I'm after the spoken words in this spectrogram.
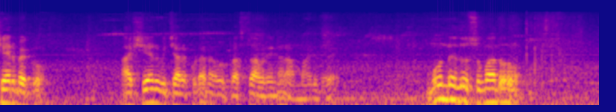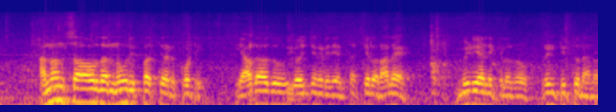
ಶೇರ್ ಬೇಕು, ಆ ಶೇರ್ ವಿಚಾರ ಕೂಡ ನಾವು ಪ್ರಸ್ತಾವನೆಯನ್ನು ನಾವು ಮಾಡಿದ್ದೇವೆ. ಮೂರನೇದು ಸುಮಾರು ಹನ್ನೊಂದು ಸಾವಿರದ ನೂರ ಇಪ್ಪತ್ತೆರಡು ಕೋಟಿ ಯಾವುದಾದ್ರು ಯೋಜನೆಗಳಿದೆ ಅಂತ ಕೆಲವರು ಅಲೆ ಮೀಡಿಯಲ್ಲಿ ಕೆಲವರು ಪ್ರಿಂಟ್ ಇತ್ತು ನಾನು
